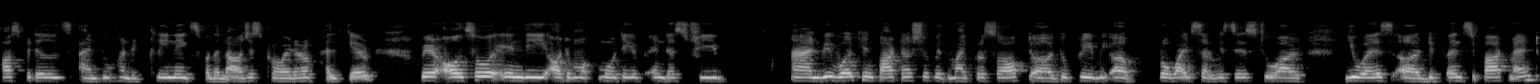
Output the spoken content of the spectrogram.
hospitals and 200 clinics for the largest provider of healthcare. We're also in the automotive industry and we work in partnership with Microsoft uh, to pre uh, provide services to our US uh, Defense Department.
